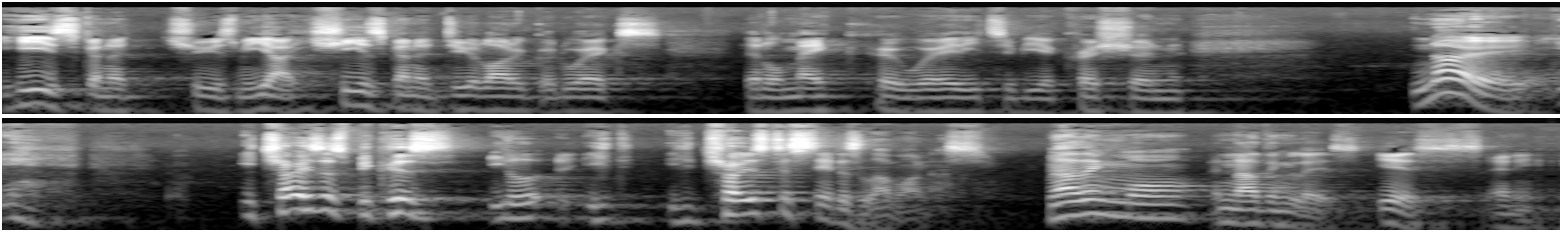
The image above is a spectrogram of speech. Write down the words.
he's going to choose me. Yeah, she's going to do a lot of good works that'll make her worthy to be a Christian. No, he chose us because he, he, he chose to set his love on us. Nothing more and nothing less. Yes, Annie.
